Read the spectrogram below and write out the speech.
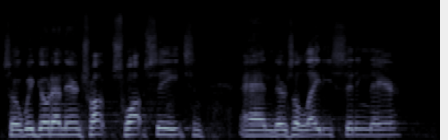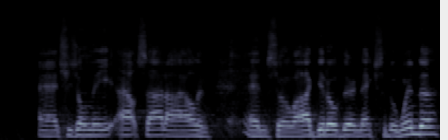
So we go down there and swap seats, and, and there's a lady sitting there and she's on the outside aisle. And, and so I get over there next to the window,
